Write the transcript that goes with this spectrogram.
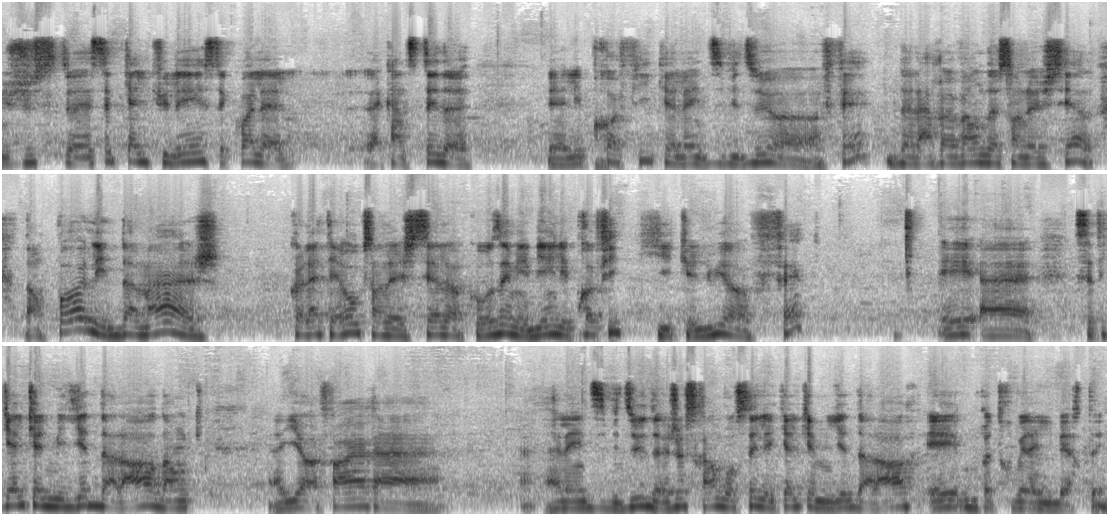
juste essayé de calculer c'est quoi la quantité de, les profits que l'individu a, fait de la revente de son logiciel. Donc, pas les dommages collatéraux que son logiciel a causé, mais bien les profits que lui a fait. Et euh, c'était quelques milliers de dollars. Donc, euh, il a offert à à l'individu de juste rembourser les quelques milliers de dollars et retrouver la liberté.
